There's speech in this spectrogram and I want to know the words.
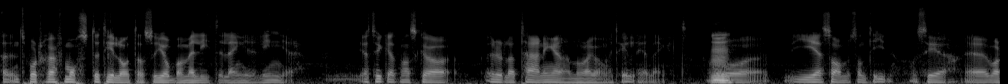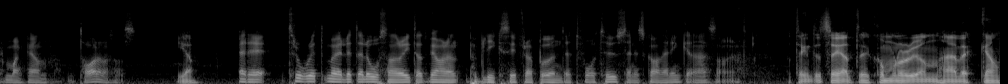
en sportchef måste tillåtas att jobba med lite längre linjer. Jag tycker att man ska rulla tärningarna några gånger till helt enkelt. Mm. Och ge Samuelsson tid och se eh, vart man kan ta det någonstans. Ja. Är det troligt, möjligt eller osannolikt att vi har en publiksiffra på under 2000 i Scaniarinken den här säsongen? Jag tänkte säga att det kommer nog redan den här veckan.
